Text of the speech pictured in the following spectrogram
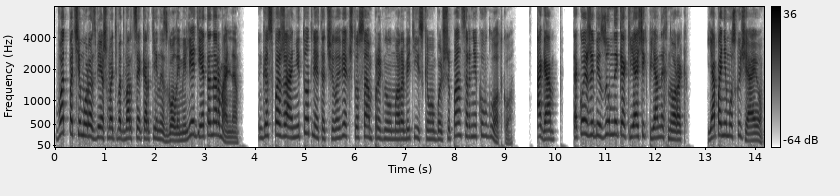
Вот почему развешивать во дворце картины с голыми леди это нормально. Госпожа, не тот ли этот человек, что сам прыгнул марабетийскому большепанцирнику в глотку? Ага, такой же безумный, как ящик пьяных норок. Я по нему скучаю.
